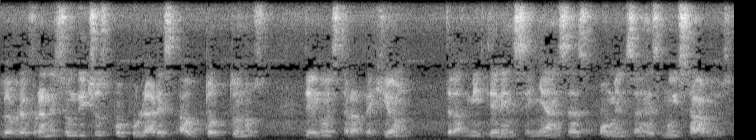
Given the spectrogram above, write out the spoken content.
Los refranes son dichos populares autóctonos de nuestra región. Transmiten enseñanzas o mensajes muy sabios.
